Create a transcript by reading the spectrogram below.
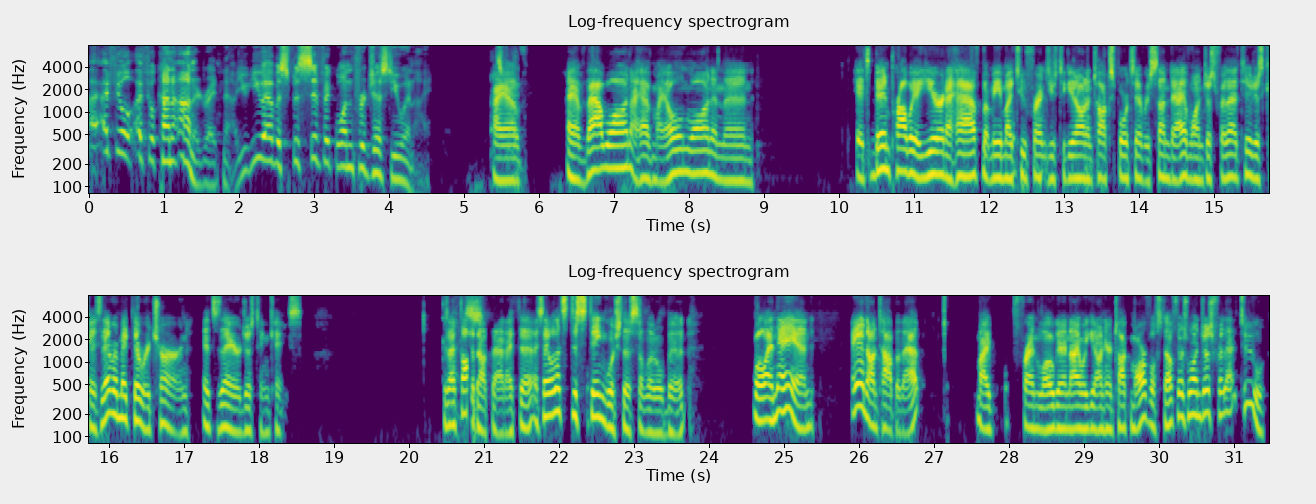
I, feel I feel kind of honored right now. You you have a specific one for just you and I. That's I have good. I have that one. I have my own one, and then it's been probably a year and a half. But me and my two friends used to get on and talk sports every Sunday. I have one just for that too, just in case they ever make their return. It's there just in case. Because nice. I thought about that. I th- I say, well, let's distinguish this a little bit. Well, and and and on top of that, my friend Logan and I, we get on here and talk Marvel stuff. There's one just for that too.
